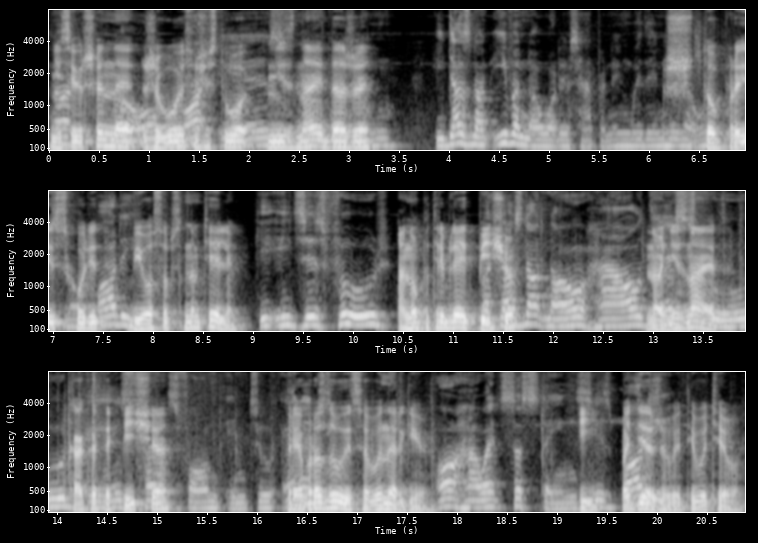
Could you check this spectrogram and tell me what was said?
Несовершенное живое существо не знает даже, что происходит в его собственном теле. Оно потребляет пищу, но не знает, как эта пища преобразуется в энергию и поддерживает его тело.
